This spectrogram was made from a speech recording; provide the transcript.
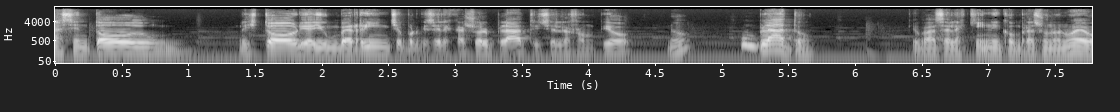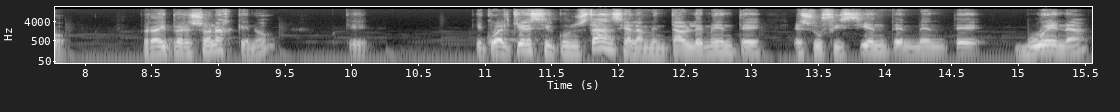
hacen todo una historia y un berrinche porque se les cayó el plato y se les rompió, ¿no? Un plato, que vas a la esquina y compras uno nuevo. Pero hay personas que no, que, cualquier circunstancia lamentablemente es suficientemente buena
